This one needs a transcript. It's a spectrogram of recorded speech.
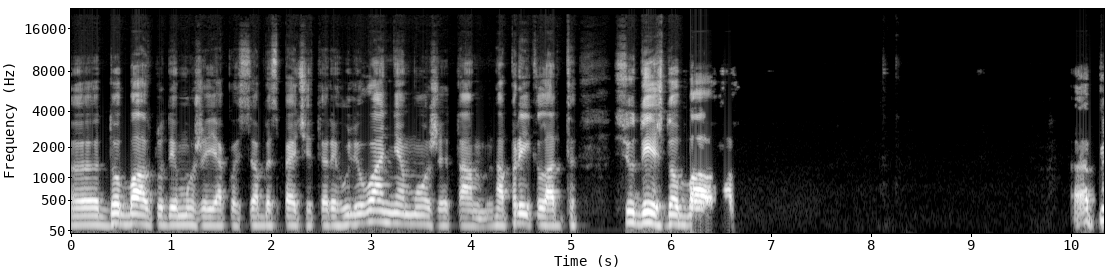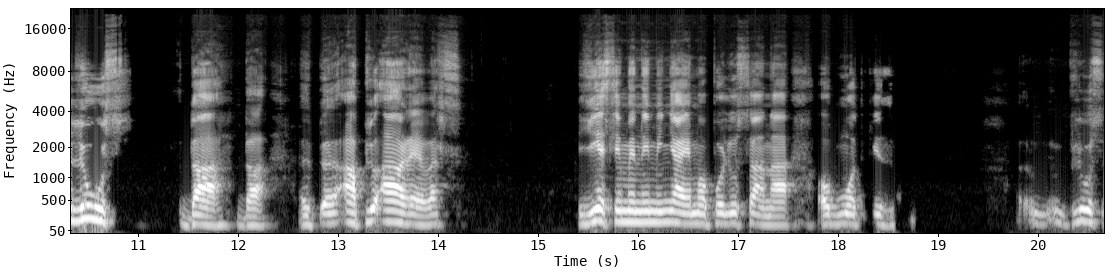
Е, Добав туди може якось забезпечити регулювання, може там, наприклад, сюди ж добав Е, Плюс, да, да. Е, А, а реверс. Якщо ми не міняємо полюса на обмотки з плюс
